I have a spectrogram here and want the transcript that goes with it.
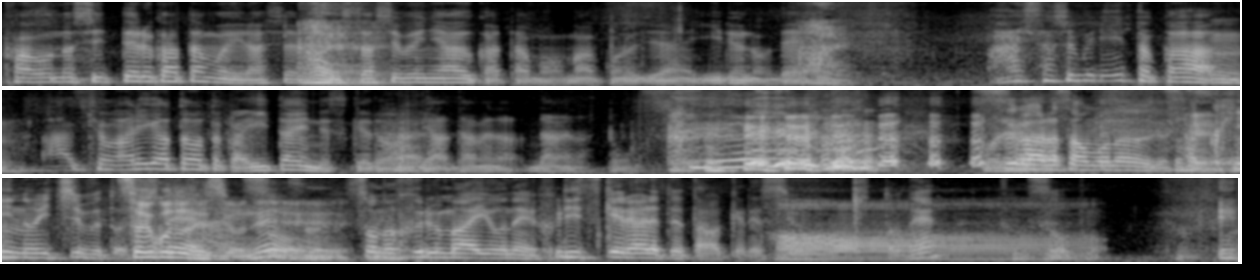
顔の知ってる方もいらっしゃるし、はいはい久しぶりに会う方も、まあ、この時代いるので「はいあ久しぶり」とか、うん。あ「今日ありがとう」とか言いたいんですけど、はい。い、やダメだダメだと思って 菅原さんもなので作品の一部としてそういうことですよね。そうその振る舞いをね振り付けられてたわけですよきっとね。そえ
